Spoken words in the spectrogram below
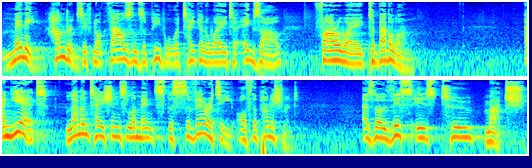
many, hundreds, if not thousands of people were taken away to exile far away to Babylon. And yet, Lamentations laments the severity of the punishment as though this is too much.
